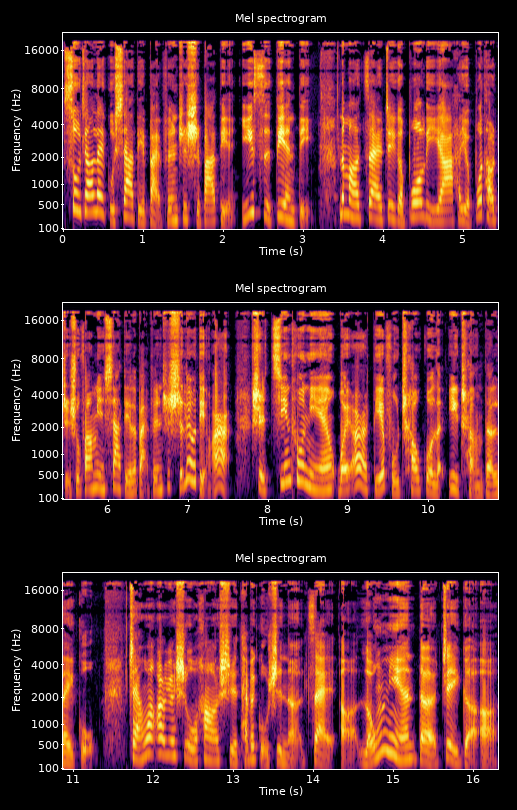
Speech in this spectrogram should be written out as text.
塑胶类股下跌百分之十八点一四垫底。那么在这个玻璃呀、还有波涛指数方面下跌了百分之十六点二，是金兔年唯二跌幅超过了一成的类股。展望二月十五号是台北股市呢，在呃龙年的这个呃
